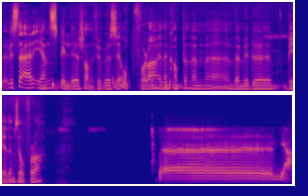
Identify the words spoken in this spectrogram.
Hvis det er én spiller Sandefjord bør se opp for da i den kampen, hvem, hvem vil du be dem se opp for da? Eh, ja,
